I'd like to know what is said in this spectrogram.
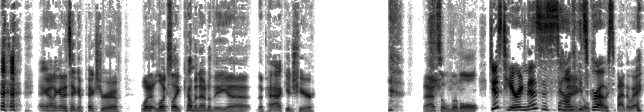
Hang on, I'm gonna take a picture of what it looks like coming out of the uh, the package here. That's a little. Just hearing this is sounds it's gross, by the way.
